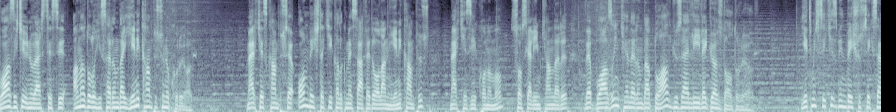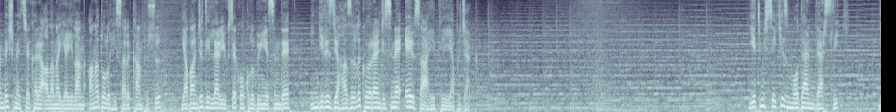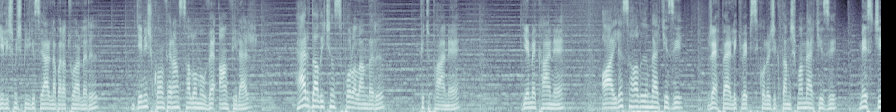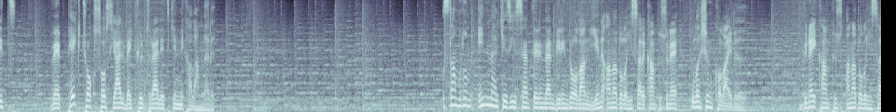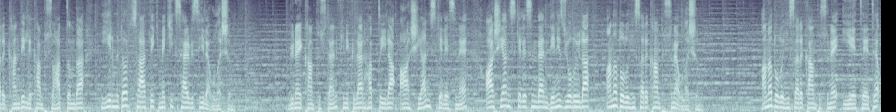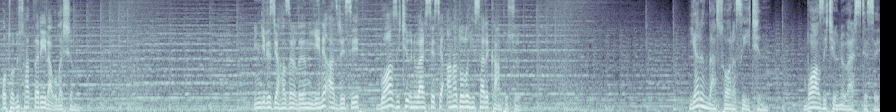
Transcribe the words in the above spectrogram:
Boğaziçi Üniversitesi Anadolu Hisarı'nda yeni kampüsünü kuruyor. Merkez kampüse 15 dakikalık mesafede olan yeni kampüs, merkezi konumu, sosyal imkanları ve boğazın kenarında doğal güzelliğiyle göz dolduruyor. 78.585 metrekare alana yayılan Anadolu Hisarı kampüsü, Yabancı Diller Yüksekokulu bünyesinde İngilizce hazırlık öğrencisine ev sahipliği yapacak. ...78 modern derslik, gelişmiş bilgisayar laboratuvarları, geniş konferans salonu ve amfiler, her dal için spor alanları, kütüphane, yemekhane, aile sağlığı merkezi, rehberlik ve psikolojik danışma merkezi, mescit ve pek çok sosyal ve kültürel etkinlik alanları. İstanbul'un en merkezi semtlerinden birinde olan Yeni Anadolu Hisarı kampüsüne ulaşım kolaylığı. Güney Kampüs Anadolu Hisarı Kandilli Kampüsü hattında 24 saatlik mekik servisiyle ulaşım. Güney Kampüs'ten finiküler hattıyla Aşiyan İskelesi'ne, Aşiyan İskelesi'nden deniz yoluyla Anadolu Hisarı Kampüsü'ne ulaşım. Anadolu Hisarı Kampüsü'ne İETT otobüs hatlarıyla ulaşım. İngilizce hazırlığın yeni adresi Boğaziçi Üniversitesi Anadolu Hisarı Kampüsü. Yarından sonrası için Boğaziçi Üniversitesi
